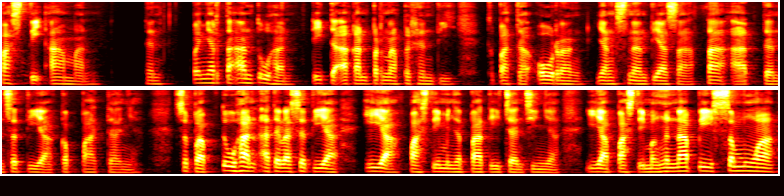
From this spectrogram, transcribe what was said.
pasti aman dan penyertaan Tuhan tidak akan pernah berhenti kepada orang yang senantiasa taat dan setia kepadanya. Sebab Tuhan adalah setia, ia pasti menyepati janjinya. Ia pasti mengenapi semua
